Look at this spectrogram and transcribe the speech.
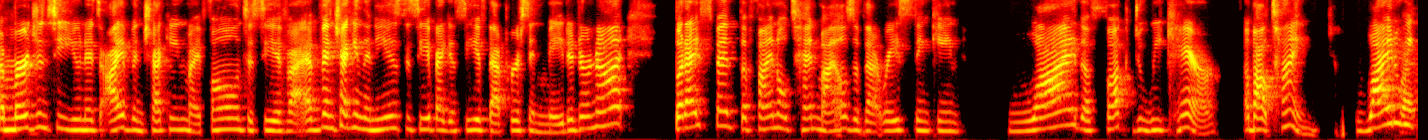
Emergency units, I've been checking my phone to see if I, I've been checking the news to see if I can see if that person made it or not. But I spent the final 10 miles of that race thinking, why the fuck do we care about time? Why do we care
